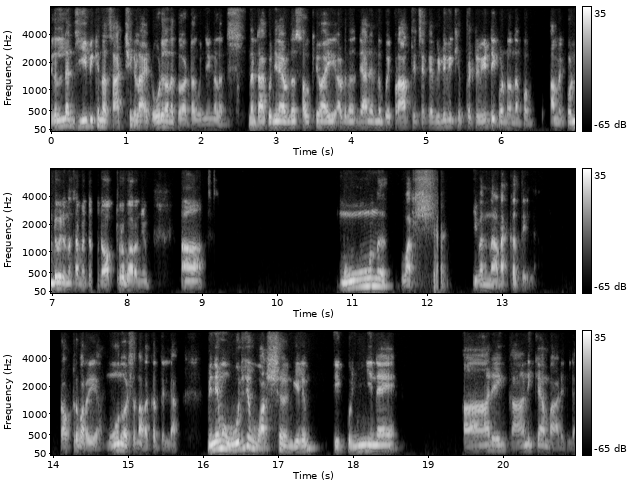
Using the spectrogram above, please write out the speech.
ഇതെല്ലാം ജീവിക്കുന്ന സാക്ഷികളായിട്ട് ഓടി നടക്കുക കേട്ടോ കുഞ്ഞുങ്ങൾ എന്നിട്ട് ആ കുഞ്ഞിനെ അവിടുന്ന് സൗഖ്യമായി അവിടുന്ന് ഞാൻ ഇന്ന് പോയി പ്രാർത്ഥിച്ചൊക്കെ വിടുവിക്കപ്പെട്ട് വീട്ടിൽ കൊണ്ടുവന്നപ്പം അമ്മ കൊണ്ടുവരുന്ന സമയത്ത് ഡോക്ടർ പറഞ്ഞു ആ മൂന്ന് വർഷം ഇവൻ നടക്കത്തില്ല. ഡോക്ടർ പറയുക മൂന്ന് വർഷം നടക്കത്തില്ല. മിനിമം ഒരു വർഷമെങ്കിലും ഈ കുഞ്ഞിനെ ആരെയും കാണിക്കാൻ പാടില്ല.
